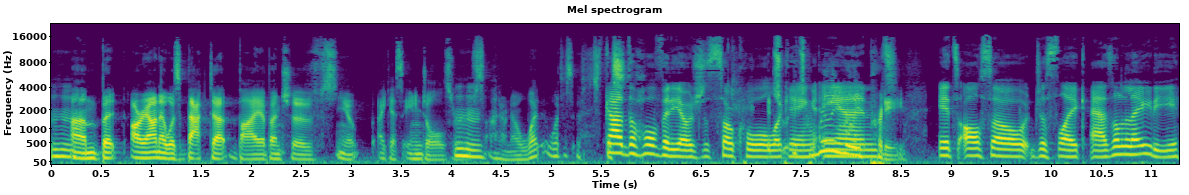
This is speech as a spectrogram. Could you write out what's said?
Mm-hmm. Um, but Ariana was backed up by a bunch of you know I guess angels or Mm-hmm. I don't know what what is this? God, the whole video is just so cool It's- looking it's really, really and pretty. It's also just like as a lady,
